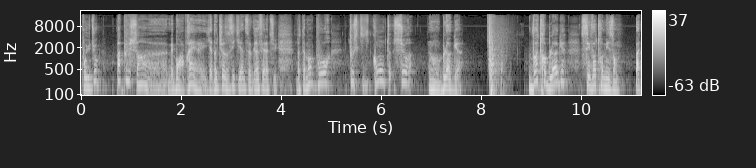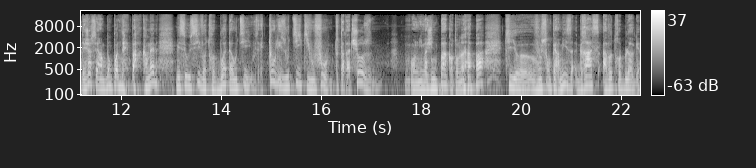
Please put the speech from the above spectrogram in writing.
pour YouTube pas plus, hein. Euh, mais bon, après, il y a d'autres choses aussi qui viennent se greffer là-dessus. Notamment pour tout ce qui compte sur mon blog. Votre blog, c'est votre maison. Bah déjà, c'est un bon point de départ quand même, mais c'est aussi votre boîte à outils. Vous avez tous les outils qu'il vous faut, tout un tas de choses on n'imagine pas quand on n'en a pas, qui euh, vous sont permises grâce à votre blog.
